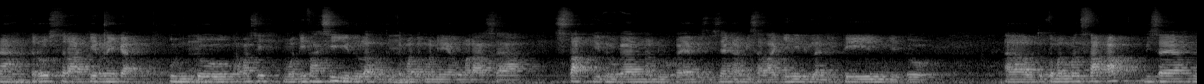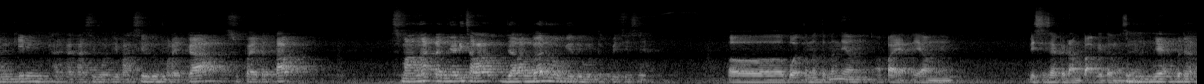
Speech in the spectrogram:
Nah, terus terakhir nih Kak, untuk apa sih motivasi gitulah untuk Hmm. teman-teman yang merasa stuck gitu kan, aduh kayak bisnisnya nggak bisa lagi nih dilanjutin gitu. Eh, untuk teman-teman startup bisa ya mungkin kakak kasih motivasi untuk mereka supaya tetap semangat dan nyari jalan, jalan baru gitu untuk bisnisnya. Eh, buat teman-teman yang apa ya, yang bisnisnya kedampak gitu maksudnya. Hmm, ya benar.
